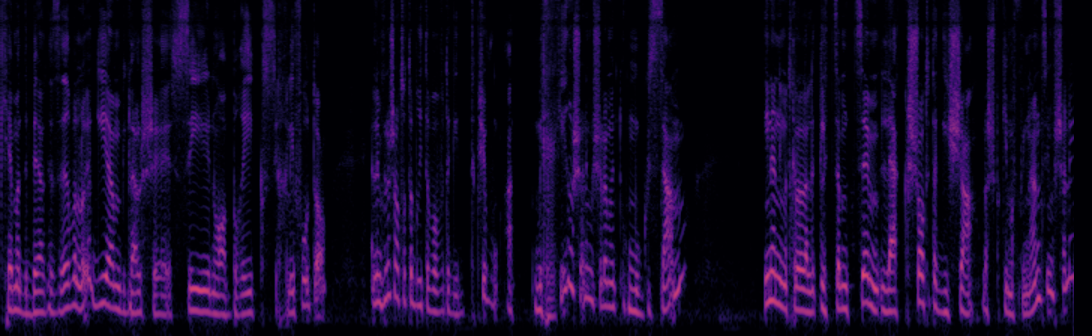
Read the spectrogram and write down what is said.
כמטבע רזרבה לא יגיע בגלל שסין או הבריקס יחליפו אותו, אלא לפני שארצות הברית תבוא ותגיד, תקשיבו, המחיר שאני משלמת הוא מוגזם, הנה אני מתחילה לצמצם, להקשות את הגישה לשווקים הפיננסיים שלי,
